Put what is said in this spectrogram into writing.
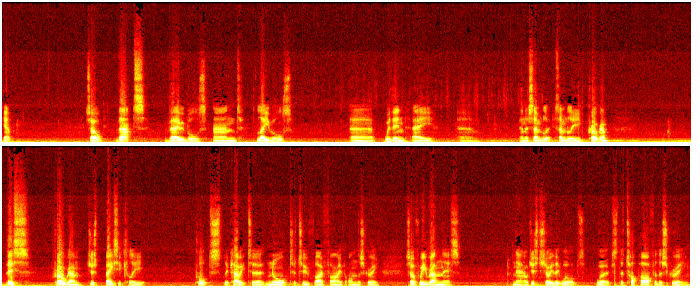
Yep. So that's variables and labels uh, within a um, an assembly assembly program this program just basically puts the character 0 to 255 on the screen. So if we run this now just to show you that it works works the top half of the screen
